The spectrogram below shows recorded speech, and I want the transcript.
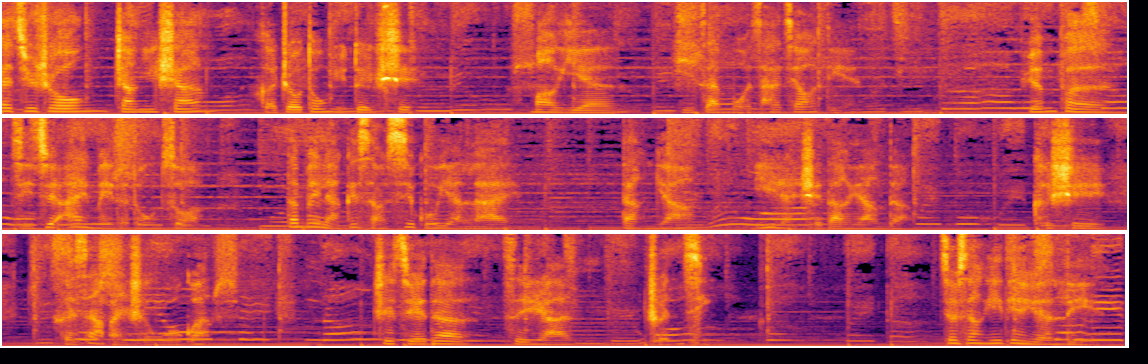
在剧中，张一山和周冬雨对视，帽檐一再摩擦交叠。原本极具暧昧的动作，但被两个小戏骨演来，荡漾依然是荡漾的。可是和下半身无关，只觉得自然纯情，就像伊甸园里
